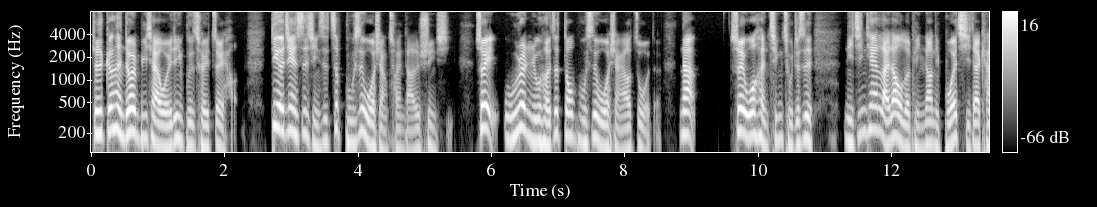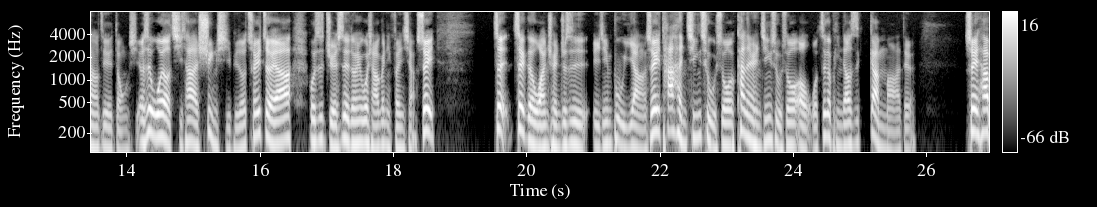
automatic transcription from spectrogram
就是跟很多人比起来，我一定不是吹最好的。第二件事情是，这不是我想传达的讯息，所以无论如何，这都不是我想要做的。那所以我很清楚，就是。你今天来到我的频道，你不会期待看到这些东西，而是我有其他的讯息，比如说吹嘴啊，或是爵士的东西，我想要跟你分享。所以这这个完全就是已经不一样了。所以他很清楚说，看的人很清楚说，哦，我这个频道是干嘛的。所以他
